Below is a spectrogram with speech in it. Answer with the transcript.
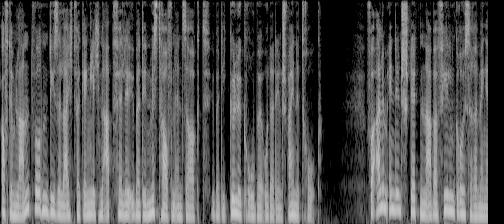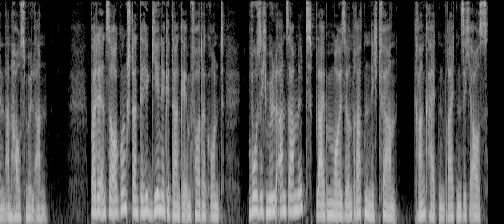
Auf dem Land wurden diese leicht vergänglichen Abfälle über den Misthaufen entsorgt, über die Güllegrube oder den Schweinetrog. Vor allem in den Städten aber fielen größere Mengen an Hausmüll an. Bei der Entsorgung stand der Hygienegedanke im Vordergrund. Wo sich Müll ansammelt, bleiben Mäuse und Ratten nicht fern. Krankheiten breiten sich aus.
